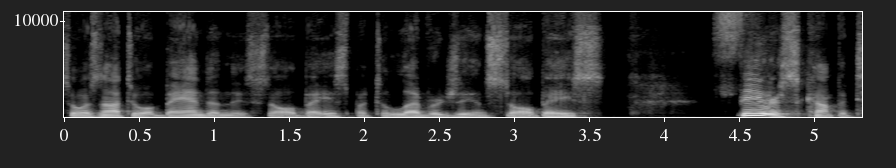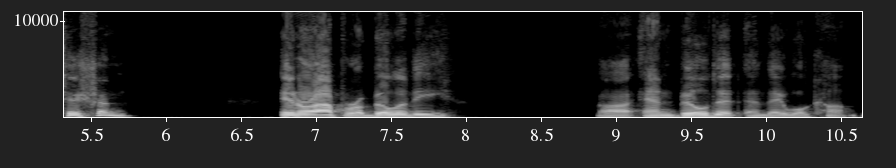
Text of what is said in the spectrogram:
so as not to abandon the install base, but to leverage the install base fierce competition, interoperability, uh, and build it and they will come.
